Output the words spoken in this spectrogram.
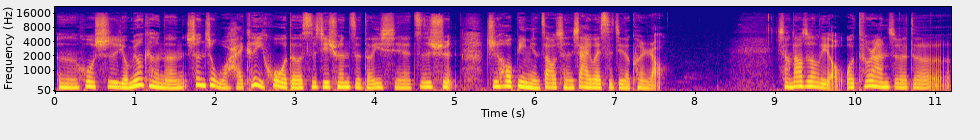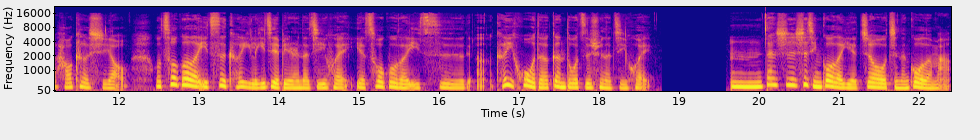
嗯，或是有没有可能，甚至我还可以获得司机圈子的一些资讯，之后避免造成下一位司机的困扰？想到这里哦，我突然觉得好可惜哦，我错过了一次可以理解别人的机会，也错过了一次呃可以获得更多资讯的机会。嗯，但是事情过了也就只能过了嘛，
